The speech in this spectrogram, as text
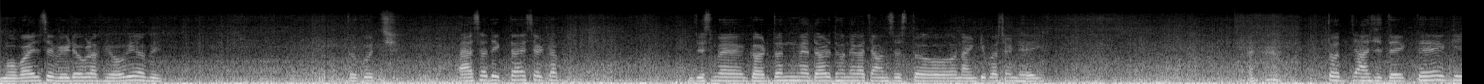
मोबाइल से वीडियोग्राफी होगी अभी? तो कुछ ऐसा दिखता है सेटअप जिसमें गर्दन में दर्द होने का चांसेस तो 90 परसेंट है ही। तो आज देखते हैं कि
